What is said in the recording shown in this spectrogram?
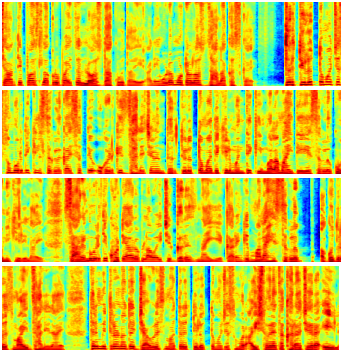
चार ते पाच लाख रुपयाचा लॉस दाखवत आहे आणि एवढा मोठा लॉस झाला कसं काय? तर तिलोत्तमाच्या समोर देखील सगळं काही सत्य उघडकीस झाल्याच्यानंतर तिलोत्तमा देखील म्हणते की मला माहिती आहे हे सगळं कोणी केलेलं आहे. सारंगवरती खोटे आरोप लावायची गरज नाही आहे कारण की मला हे सगळं अगोदरच माहीत झालेलं आहे. तर मित्रांनो तर ज्यावेळेस मात्र तिलोत्तमाच्या समोर ऐश्वर्याचा खरा चेहरा येईल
